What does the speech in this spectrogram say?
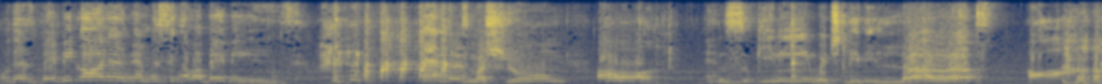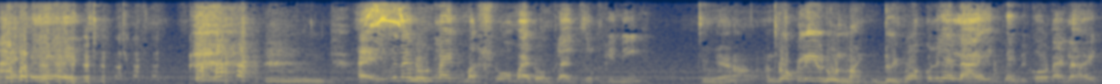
Oh, there's baby corn and we are missing our babies. and there's mushroom Oh, and zucchini, which Didi loves. Oh I hate. Mm. I, even I don't like mushroom. I don't like zucchini. Yeah, and broccoli you don't mind, do you? Broccoli I like. Baby corn I like.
